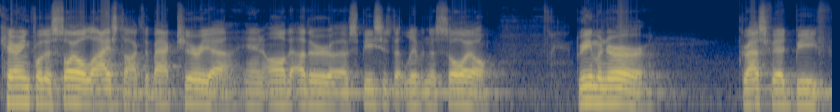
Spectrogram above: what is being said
caring for the soil livestock, the bacteria, and all the other uh, species that live in the soil. Green manure, grass-fed beef.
